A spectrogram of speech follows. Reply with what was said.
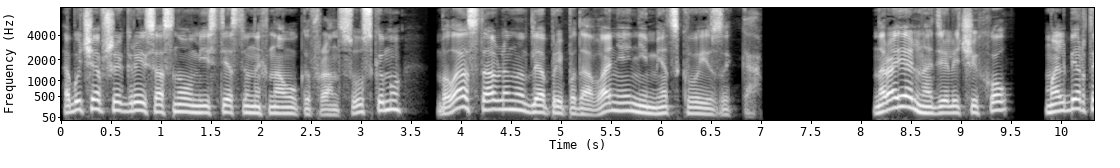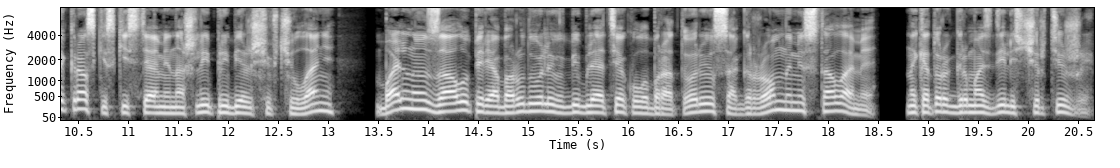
обучавшая Грейс основам естественных наук и французскому, была оставлена для преподавания немецкого языка. На рояль надели чехол, мольберты краски с кистями нашли прибежище в чулане, бальную залу переоборудовали в библиотеку-лабораторию с огромными столами, на которых громоздились чертежи.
